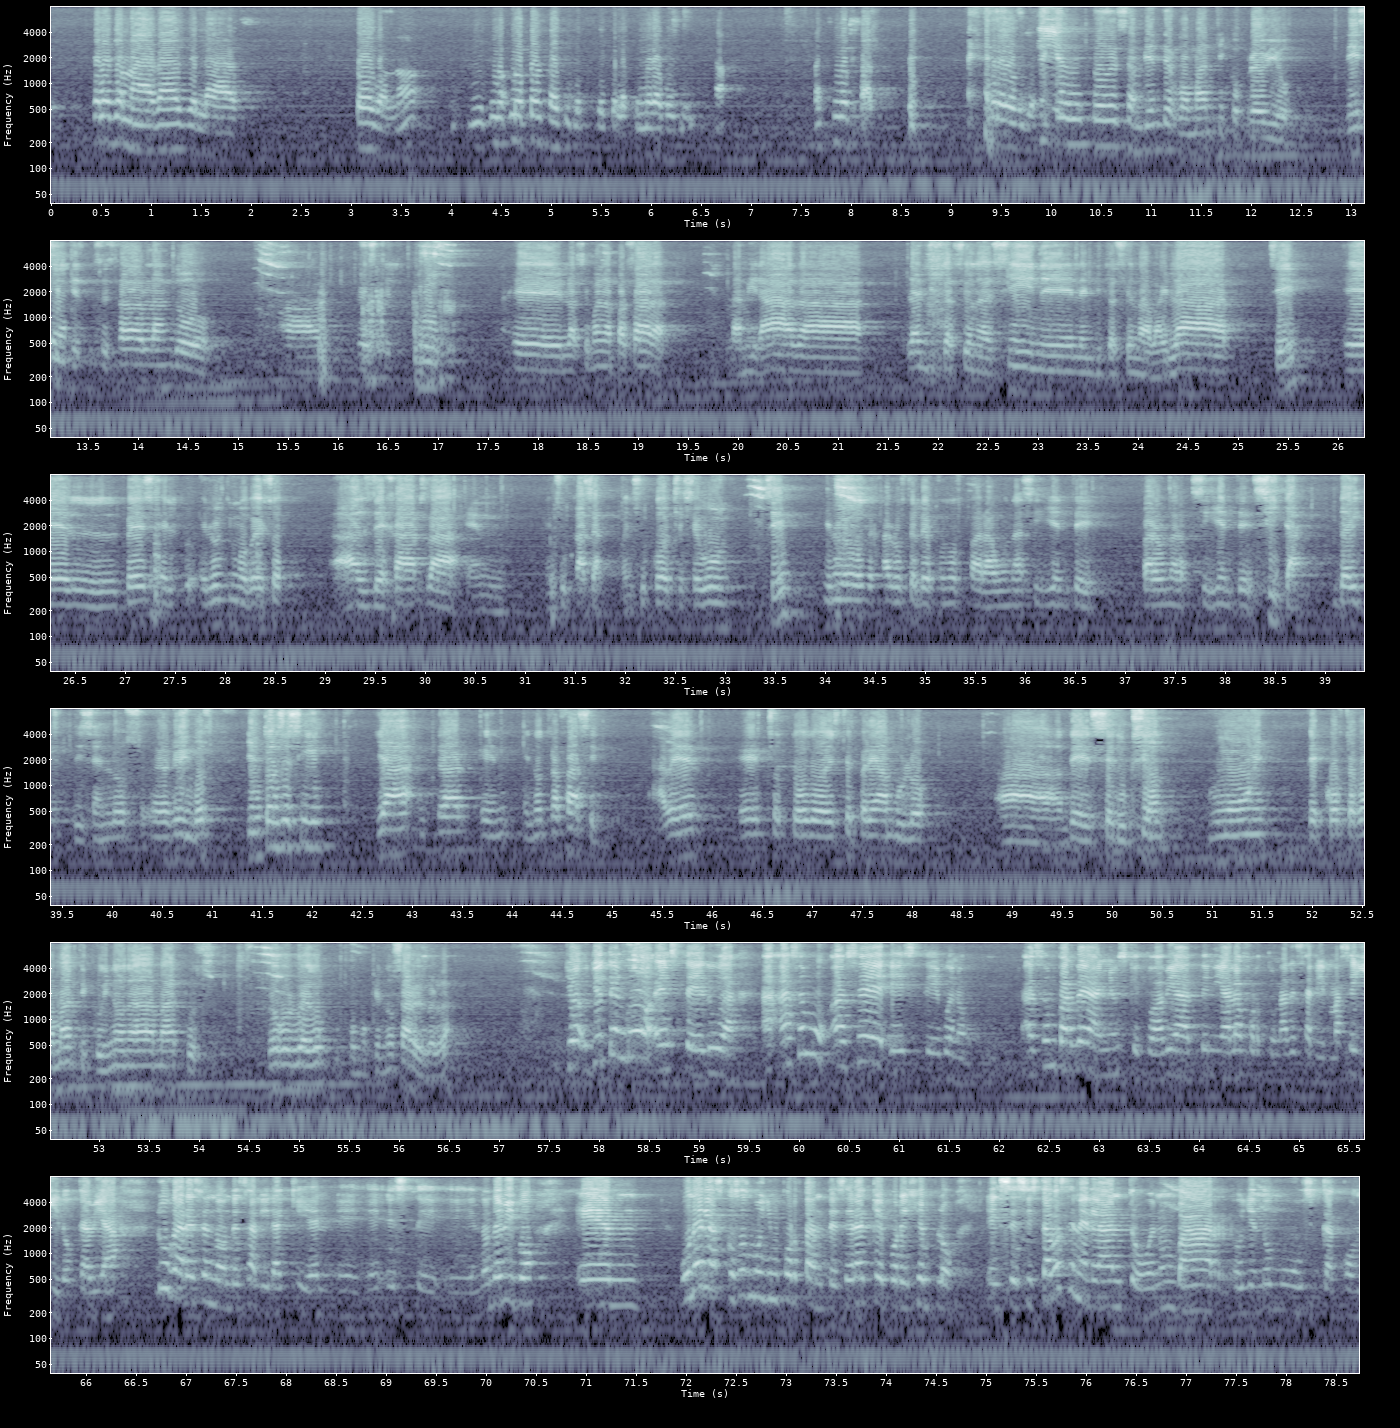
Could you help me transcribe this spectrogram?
de las llamadas, de las... todo, ¿no? No, no tan fácil de que la primera vez, así no sabe. Yo. todo, ese ambiente romántico previo. Dice que se estaba hablando a este, Cruz eh, la semana pasada, la mirada, la invitación al cine, la invitación a bailar, ¿sí? El, bes- el, el último beso al dejarla en, en su casa, en su coche según, ¿sí? Y luego dejar los teléfonos para una siguiente, para una siguiente cita, date, dicen los eh, gringos, y entonces sí, ya entrar en, en otra fase, haber hecho todo este preámbulo ah, de seducción muy de corte romántico y no nada más, pues luego, luego, como que no sabe, ¿verdad? Yo, yo tengo este duda. Ha- Hace, hace este, bueno, hace un par de años que todavía tenía la fortuna de salir más seguido, que había lugares en donde salir aquí en eh, eh, este eh, en donde vivo. Em, una de las cosas muy importantes era que, por ejemplo, este, si estabas en el antro o en un bar oyendo música con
